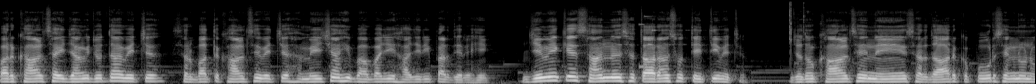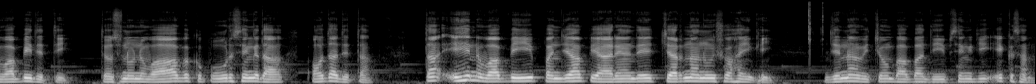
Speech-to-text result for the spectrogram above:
ਪਰ ਖਾਲਸਾਈ ਜੰਗ ਯੁੱਧਾਂ ਵਿੱਚ, ਸਰਬੱਤ ਖਾਲਸੇ ਵਿੱਚ ਹਮੇਸ਼ਾ ਹੀ ਬਾਬਾ ਜੀ ਹਾਜ਼ਰੀ ਭਰਦੇ ਰਹੇ। ਜਿਵੇਂ ਕਿ ਸਨ 1733 ਵਿੱਚ, ਜਦੋਂ ਖਾਲਸੇ ਨੇ ਸਰਦਾਰ ਕਪੂਰ ਸਿੰਘ ਨੂੰ ਨਵਾਬੀ ਦਿੱਤੀ ਤੇ ਉਸ ਨੂੰ ਨਵਾਬ ਕਪੂਰ ਸਿੰਘ ਦਾ ਅਹੁਦਾ ਦਿੱਤਾ, ਤਾਂ ਇਹ ਨਵਾਬੀ ਪੰਜਾਂ ਪਿਆਰਿਆਂ ਦੇ ਚਰਨਾਂ ਨੂੰ ਸੁਹਾਈ ਗਈ, ਜਿਨ੍ਹਾਂ ਵਿੱਚੋਂ ਬਾਬਾ ਦੀਪ ਸਿੰਘ ਜੀ ਇੱਕ ਸਨ।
